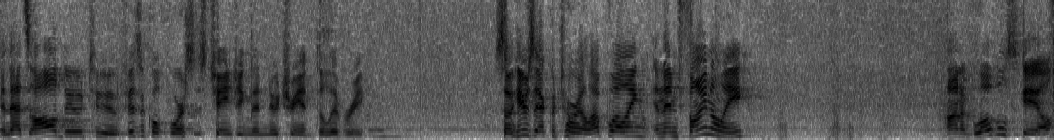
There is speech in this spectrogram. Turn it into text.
And that's all due to physical forces changing the nutrient delivery. So here's equatorial upwelling. And then finally, on a global scale,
